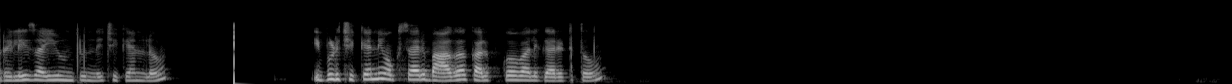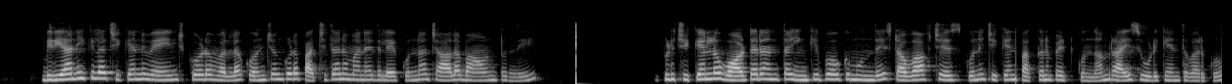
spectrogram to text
రిలీజ్ అయ్యి ఉంటుంది చికెన్‌లో. ఇప్పుడు చికెన్‌ని ఒకసారి బాగా కలుపుకోవాలి గరిటతో బిర్యానీకి ఇలా చికెన్ వేయించుకోవడం వల్ల కొంచెం కూడా పచ్చితనం అనేది లేకున్నా చాలా బాగుంటుంది ఇప్పుడు చికెన్‌లో వాటర్ అంతా ఇంకిపోక ముందే స్టవ్ ఆఫ్ చేసుకుని చికెన్ పక్కన పెట్టుకుందాం రైస్ ఉడికేంత వరకు.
